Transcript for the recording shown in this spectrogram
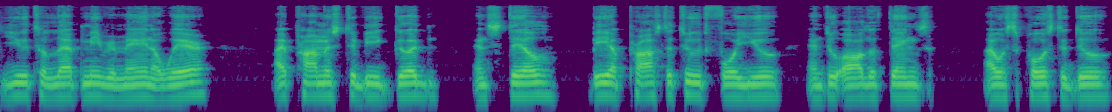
you to let me remain aware. I promised to be good and still be a prostitute for you and do all the things I was supposed to do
